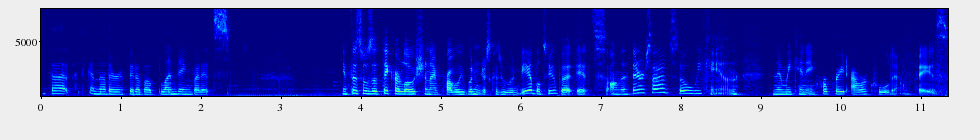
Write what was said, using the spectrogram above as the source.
give that, I think another bit of a blending, but it's, if this was a thicker lotion, I probably wouldn't just because we wouldn't be able to, but it's on the thinner side, so we can. And then we can incorporate our cool down phase.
